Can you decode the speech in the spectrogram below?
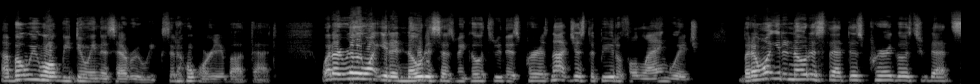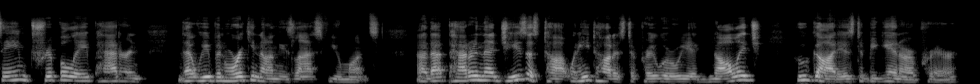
Uh, but we won't be doing this every week, so don't worry about that. What I really want you to notice as we go through this prayer is not just the beautiful language, but I want you to notice that this prayer goes through that same AAA pattern that we've been working on these last few months. Uh, that pattern that Jesus taught when he taught us to pray, where we acknowledge who God is to begin our prayer.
